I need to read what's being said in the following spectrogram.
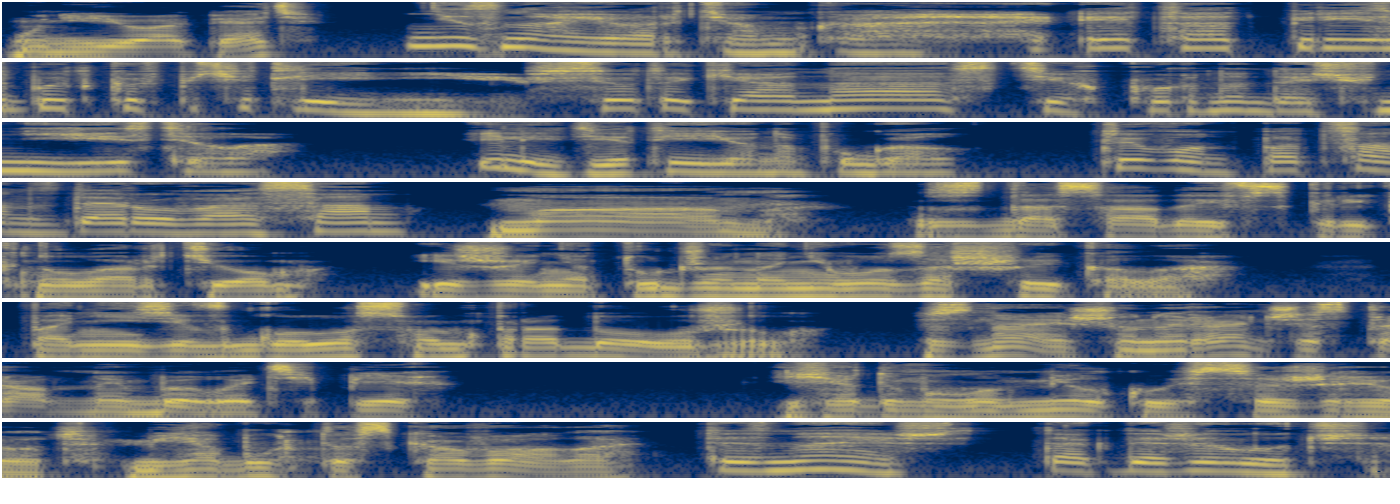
У нее опять? Не знаю, Артемка. Это от переизбытка впечатлений. Все-таки она с тех пор на дачу не ездила. Или дед ее напугал. Ты вон пацан здоровый, а сам... Мам! С досадой вскрикнул Артем, и Женя тут же на него зашикала. Понизив голос, он продолжил. Знаешь, он и раньше странный был, а теперь... Я думал, он мелкую сожрет. Меня будто сковало. Ты знаешь, так даже лучше.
